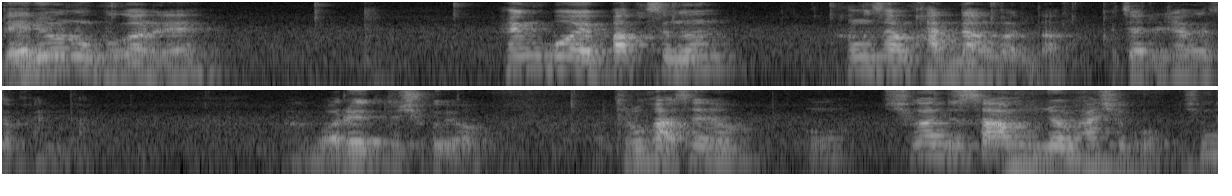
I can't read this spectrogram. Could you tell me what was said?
내려오는 구간에 횡보의 박스는 항상 간다 안 간다. 그 자리를 향해서 간다. 어, 머리에 두시고요. 어, 들어가세요. 어, 시간도 싸움 좀 하시고. 힘-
